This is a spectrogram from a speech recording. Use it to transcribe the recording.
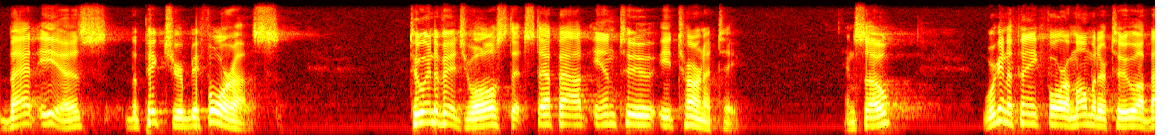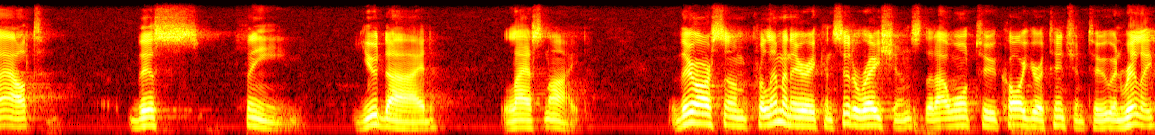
that is the picture before us. Two individuals that step out into eternity. And so, we're going to think for a moment or two about this theme. You died last night. There are some preliminary considerations that I want to call your attention to, and really,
